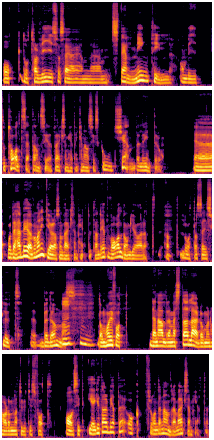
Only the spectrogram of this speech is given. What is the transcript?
Och då tar vi så att säga en um, ställning till om vi totalt sett anser att verksamheten kan anses godkänd eller inte då. Eh, och det här behöver man inte göra som verksamhet utan det är ett val de gör att, att låta sig slutbedömas. Mm. Mm. De har ju fått den allra mesta lärdomen har de naturligtvis fått av sitt eget arbete och från den andra verksamheten.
